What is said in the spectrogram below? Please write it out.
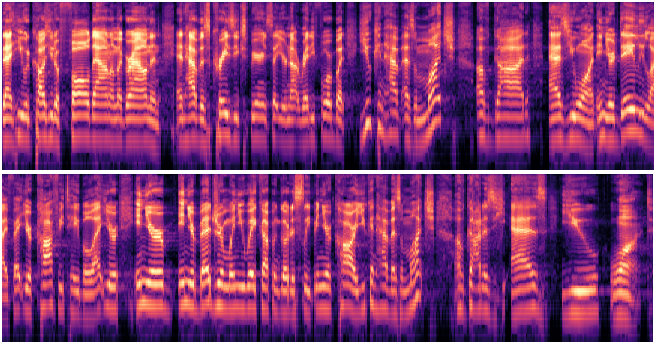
that he would cause you to fall down on the ground and, and have this crazy experience that you're not ready for. But you can have as much of God as you want in your daily life, at your coffee table, at your, in, your, in your bedroom when you wake up and go to sleep, in your car. You can have as much of God as, as you want.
